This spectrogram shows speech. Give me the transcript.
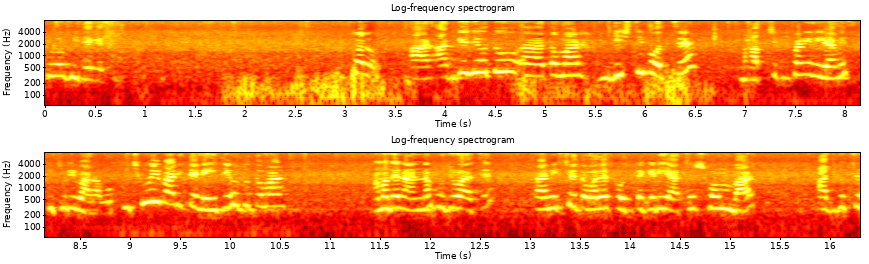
পুরো ভিজে গেছে। চলো, আর আজকে যেহেতু তোমার বৃষ্টি পড়ছে, ভাবছি একটুখানি নিরামিষ খিচুড়ি বানাবো। কিছুই বাড়িতে নেই, যেহেতু তোমার আমাদের রান্না পুজো আছে নিশ্চয়ই তোমাদের প্রত্যেকেরই আছে সোমবার। আজকে হচ্ছে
